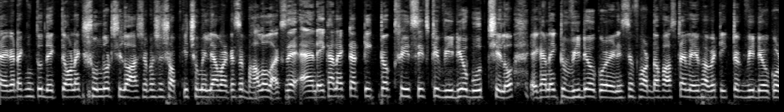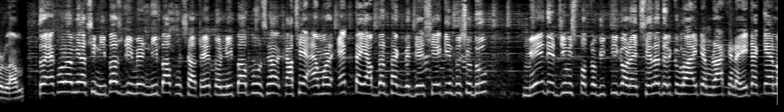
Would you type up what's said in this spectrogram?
জায়গাটা কিন্তু দেখতে অনেক সুন্দর ছিল, আশেপাশে সবকিছু মিলে আমার কাছে ভালো লাগছে। এন্ড এখানে একটা TikTok three sixty video booth ছিল, এখানে একটু ভিডিও করে নিছি ফর দা ফার্স্ট টাইম এইভাবে টিকটক ভিডিও করলাম। তো এখন আমি আছি নিপাস ড্রিমের নিপাপুর সাথে, তো নিপাপুর কাছে আমার একটাই আবদার থাকবে যে সে কিন্তু শুধু মেয়েদের জিনিসপত্র বিক্রি করে, ছেলেদের কোনো আইটেম রাখে না, এটা কেন?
